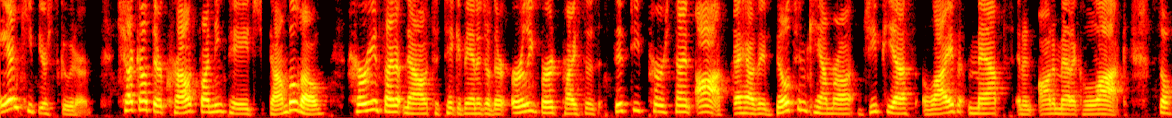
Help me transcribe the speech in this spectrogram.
and keep your scooter. Check out their crowdfunding page down below Hurry and sign up now to take advantage of their early bird prices 50% off. It has a built in camera, GPS, live maps, and an automatic lock. So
